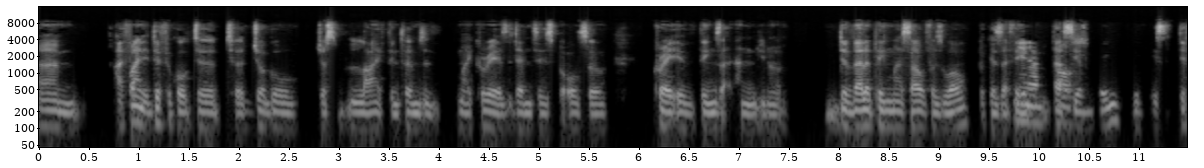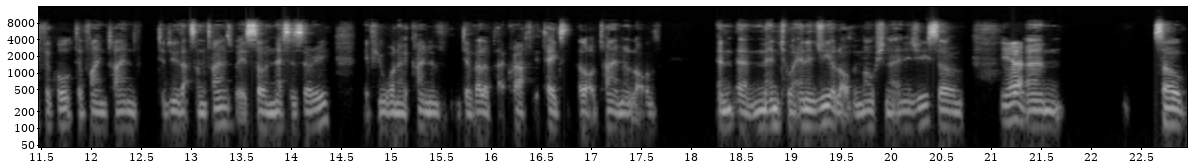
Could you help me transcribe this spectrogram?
Um, I find it difficult to to juggle just life in terms of my career as a dentist, but also creative things and you know developing myself as well because I think yeah, that's the other thing. It's difficult to find time to do that sometimes, but it's so necessary if you want to kind of develop that craft. It takes a lot of time, a lot of um, uh, mental energy, a lot of emotional energy. So yeah. Um, so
